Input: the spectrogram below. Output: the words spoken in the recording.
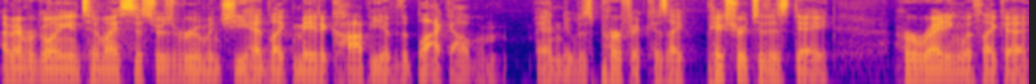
I remember going into my sister's room and she had like made a copy of the Black album, and it was perfect because I picture it to this day, her writing with like a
